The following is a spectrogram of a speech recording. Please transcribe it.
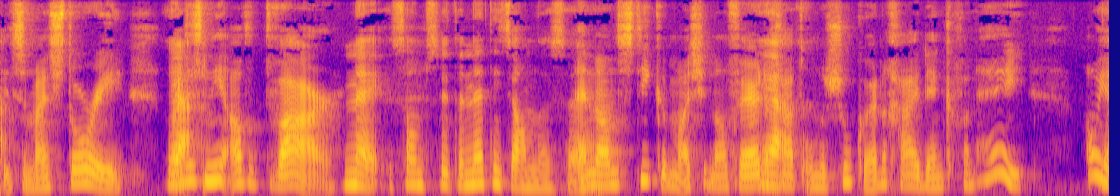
Dit is mijn story. Maar het is niet altijd waar. Nee, soms zit er net iets anders. eh. En dan stiekem, als je dan verder gaat onderzoeken, dan ga je denken van hé, hey, oh ja,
